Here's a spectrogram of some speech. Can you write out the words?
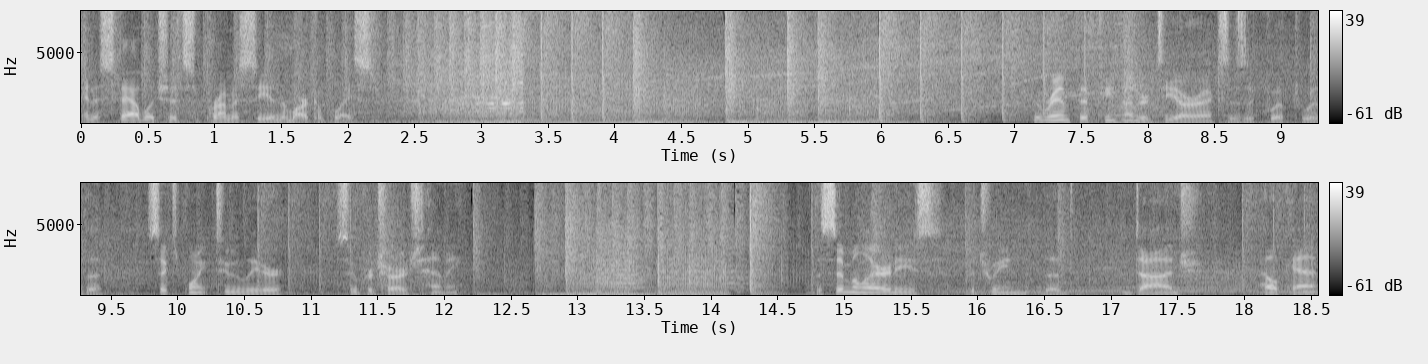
and establish its supremacy in the marketplace. The Ram 1500 TRX is equipped with a 6.2 liter supercharged Hemi. The similarities between the Dodge Hellcat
